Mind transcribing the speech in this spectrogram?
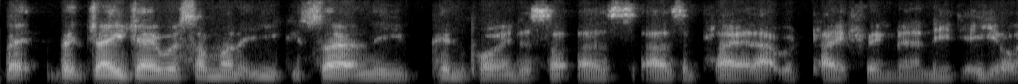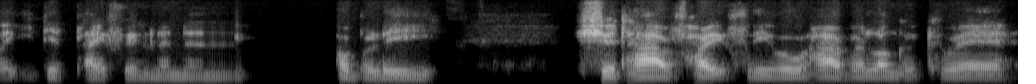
but but JJ was someone that you could certainly pinpoint as as, as a player that would play for England. He, he did play for England and probably should have. Hopefully, will have a longer career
